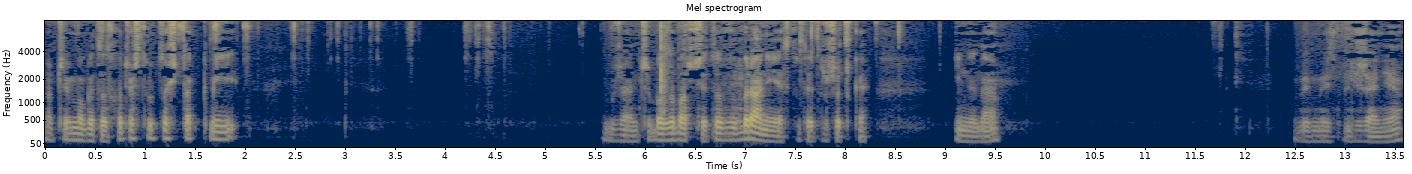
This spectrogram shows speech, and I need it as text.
raczej mogę to, chociaż tu coś tak mi brzęczy, bo zobaczcie, to wybranie jest tutaj troszeczkę inne. Robimy zbliżenie.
